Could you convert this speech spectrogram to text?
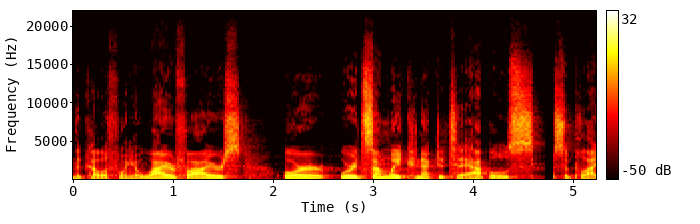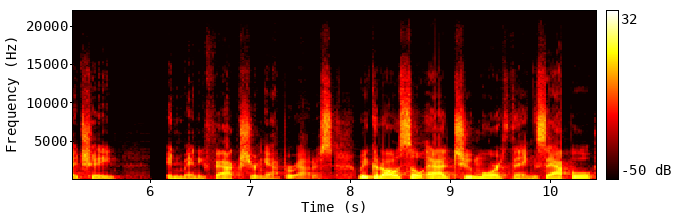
the California wildfires or were in some way connected to Apple's supply chain in manufacturing apparatus. We could also add two more things Apple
